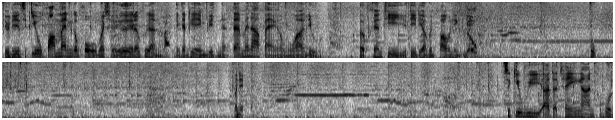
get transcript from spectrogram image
อยู่ดีสกิลความแม่นก็โผล่มาเฉยเลยนะเพื่อนในการที่เองบิดเนี่ยแต่ไม่น่าแปลกครับผมว่าอยู่แบบเคลื่อนที่อยู่ที่เดียวเป็นเป้านิ่ง สกิลวีอาจจะใช้งานข้างบน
